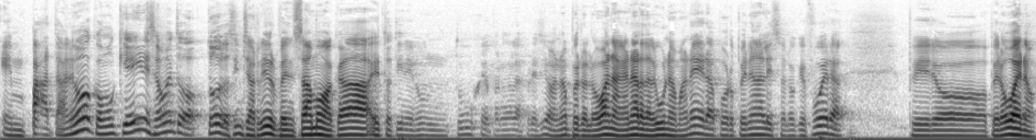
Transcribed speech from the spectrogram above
empata, ¿no? Como que ahí en ese momento todos los hinchas River pensamos acá, estos tienen un tuje, perdón la expresión, ¿no? Pero lo van a ganar de alguna manera, por penales o lo que fuera. Pero, pero bueno,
